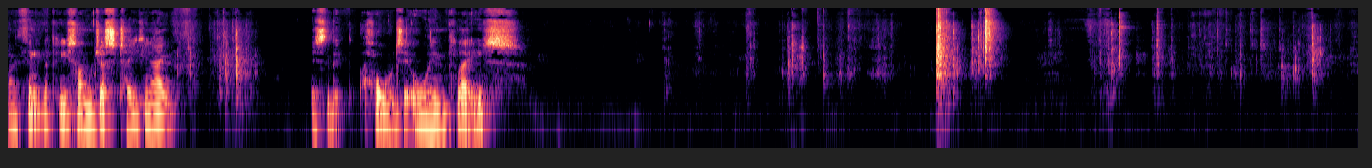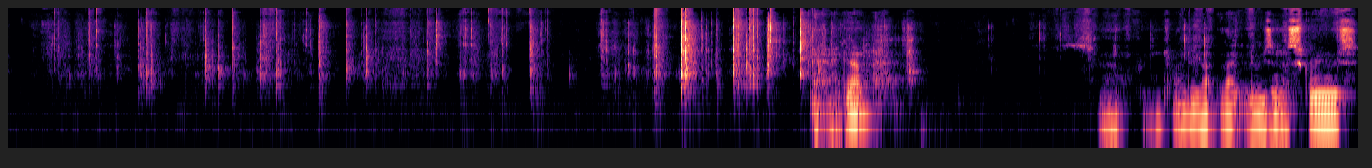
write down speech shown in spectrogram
So I think the piece I'm just taking out is the bit that holds it all in place. There we go. So if we can try and do that without losing the screws.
